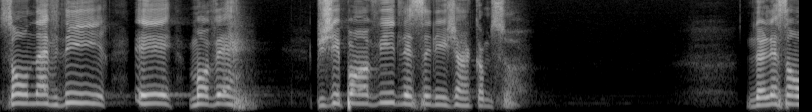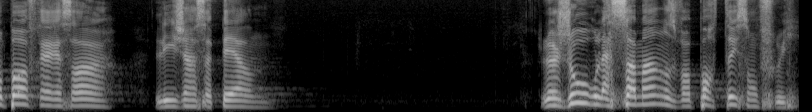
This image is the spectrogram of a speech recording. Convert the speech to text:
son avenir est mauvais. Puis j'ai pas envie de laisser les gens comme ça. Ne laissons pas, frères et sœurs, les gens se perdre. Le jour où la semence va porter son fruit,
